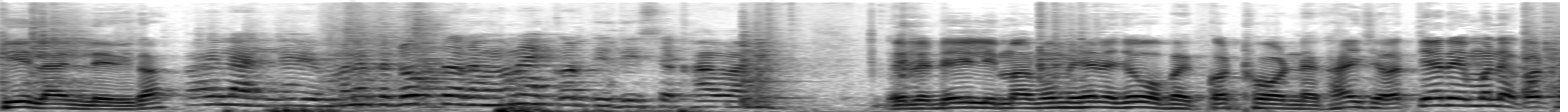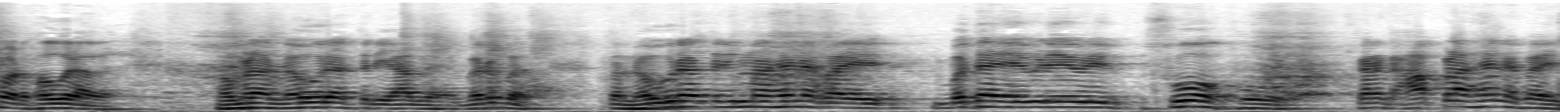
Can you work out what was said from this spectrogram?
કી લાઈન લેવી કા? કઈ જ લેવી? મને તો ડોક્ટરે મનાઈ કરી દીધી છે ખાવાની. એટલે ડેઈલી મારી મમ્મી છે ને જોવો ભાઈ કઠોળ ને ખાય છે. અત્યારે મને કઠોળ ખવડાવે. હમણાં નવરાત્રી આવે બરાબર? તો નવરાત્રીમાં છે ને ભાઈ બધા એવડી એવડી શોખ હોય. કારણ કે આપણા છે ને ભાઈ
